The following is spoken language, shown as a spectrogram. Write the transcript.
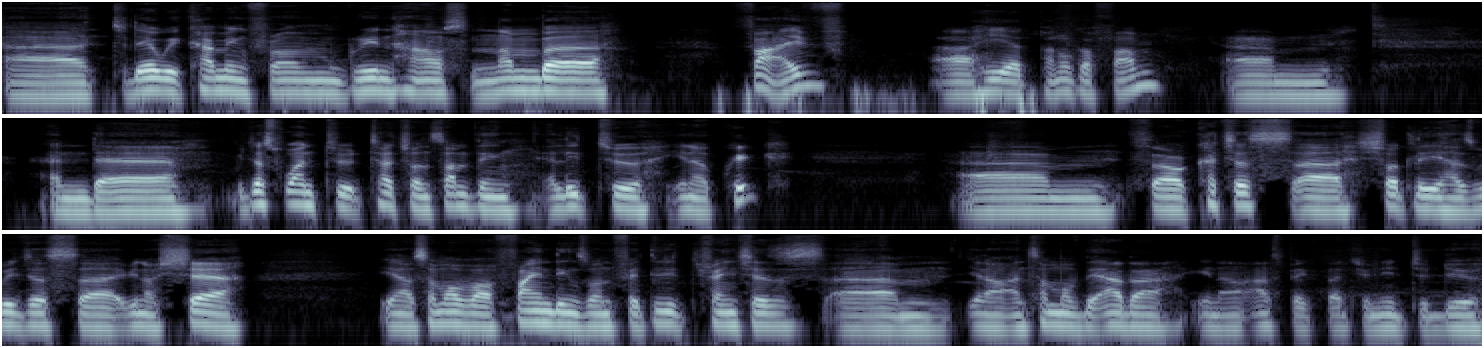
Uh, today we're coming from greenhouse number five uh, here at Panuka Farm. Um, and uh, we just want to touch on something a little, you know, quick. Um, so catch us uh, shortly as we just, you know, share you know some of our findings on fertility trenches um, you know and some of the other you know aspects that you need to do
